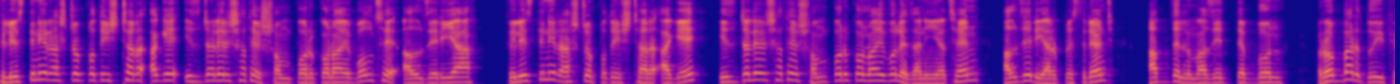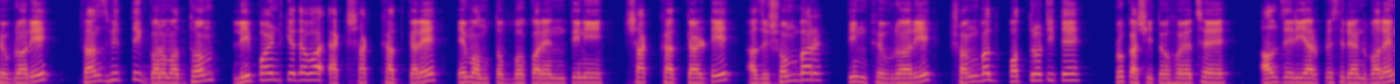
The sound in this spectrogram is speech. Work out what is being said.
ফিলিস্তিনি রাষ্ট্র প্রতিষ্ঠার আগে ইসরায়েলের সাথে সম্পর্ক নয় বলছে আলজেরিয়া। ফিলিস্তিনি রাষ্ট্র প্রতিষ্ঠার আগে ইসরায়েলের সাথে সম্পর্ক নয় বলে জানিয়েছেন আলজেরিয়ার প্রেসিডেন্ট আবদেল মাজিদ তেব্বুন। রোববার দুই ফেব্রুয়ারি ফ্রান্সভিত্তিক গণমাধ্যম লি পয়েন্টকে দেওয়া এক সাক্ষাৎকারে এ মন্তব্য করেন তিনি। সাক্ষাৎকারটি আজ সোমবার, তিন ফেব্রুয়ারি, সংবাদপত্রটিতে প্রকাশিত হয়েছে। আলজেরিয়ার প্রেসিডেন্ট বলেন,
